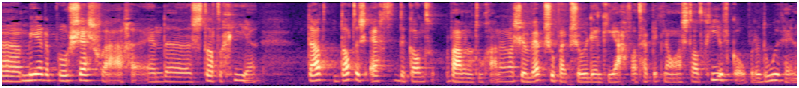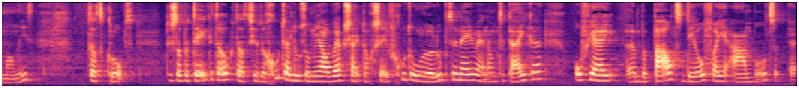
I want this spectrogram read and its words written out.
uh, meer de procesvragen en de strategieën. Dat, dat is echt de kant waar we naartoe gaan. En als je een webshop hebt, zul je denken, ja, wat heb ik nou aan strategieën verkopen? Dat doe ik helemaal niet. Dat klopt. Dus dat betekent ook dat je er goed aan doet om jouw website nog eens even goed onder de loep te nemen en om te kijken of jij een bepaald deel van je aanbod eh,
